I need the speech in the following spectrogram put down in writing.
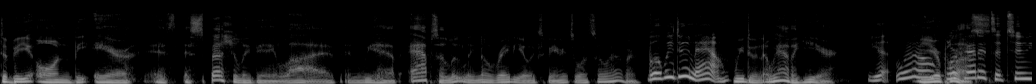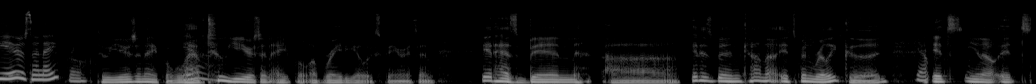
to be on the air, especially being live, and we have absolutely no radio experience whatsoever. Well, we do now. We do. Now, we have a year, Yeah. Well, year we're headed to two years in April. two years in April. We'll have two years in April of radio experience, and it has been. uh It has been kind of. It's been really good. Yep. It's you know it's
